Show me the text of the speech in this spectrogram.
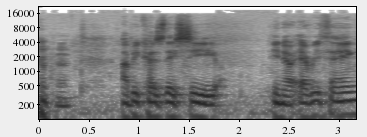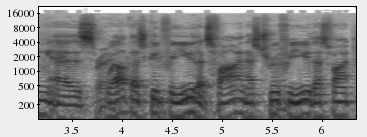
uh, because they see you know everything as right. well that's good for you that's fine that's true for you that's fine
